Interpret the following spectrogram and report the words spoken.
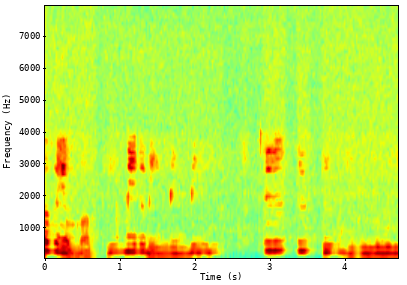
Alabama, me, me, me, me, me.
